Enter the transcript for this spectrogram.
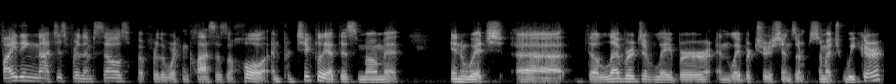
fighting not just for themselves but for the working class as a whole, and particularly at this moment in which uh, the leverage of labor and labor traditions are so much weaker.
